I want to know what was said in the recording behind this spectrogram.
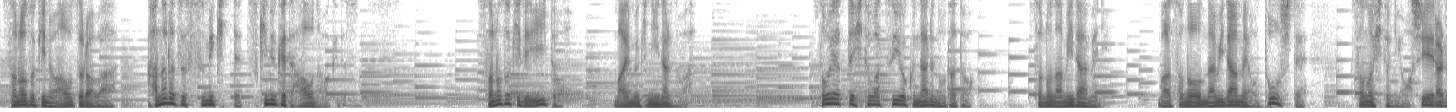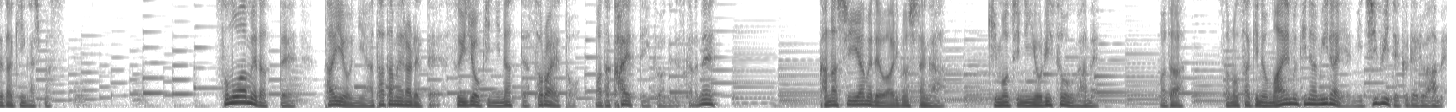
その時の青空は必ず澄み切って突き抜けた青なわけです。その時でいいと前向きになるのは、そうやって人は強くなるのだと、その涙雨に、まあその涙雨を通して、その人に教えられた気がします。その雨だって太陽に温められて水蒸気になって空へとまた帰っていくわけですからね。悲しい雨ではありましたが、気持ちに寄り添う雨、またその先の前向きな未来へ導いてくれる雨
